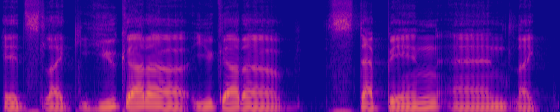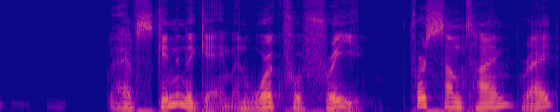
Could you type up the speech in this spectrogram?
it's like you gotta you gotta step in and like have skin in the game and work for free for some time, right?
